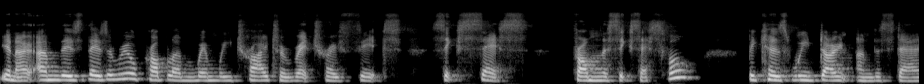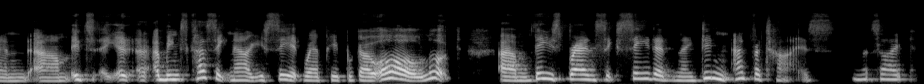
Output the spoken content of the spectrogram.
you know um there's there's a real problem when we try to retrofit success from the successful because we don't understand. Um, it's, it, I mean, it's classic now. You see it where people go, "Oh, look, um, these brands succeeded and they didn't advertise," and it's like,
